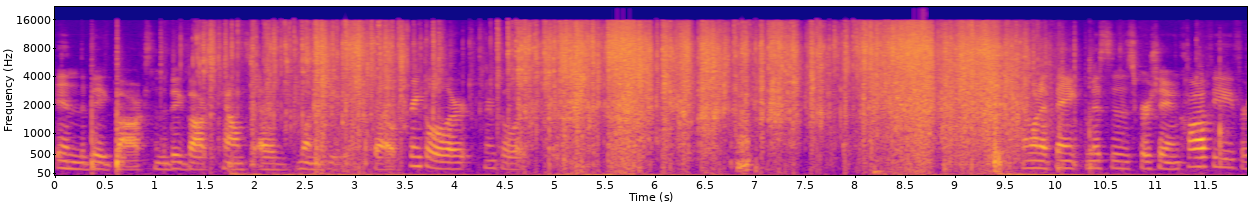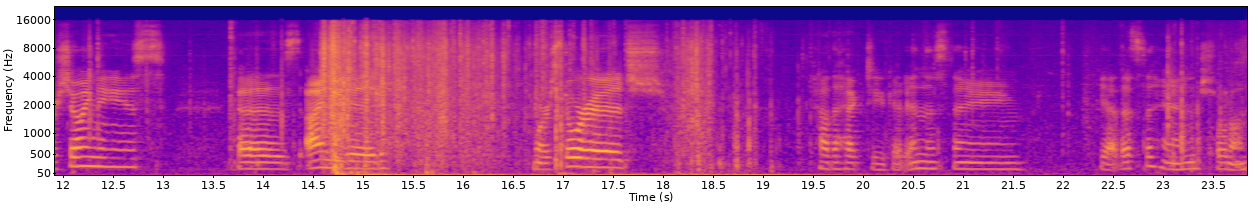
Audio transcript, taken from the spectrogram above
in the big box, and the big box counts as one piece. So, crinkle alert, crinkle alert. I want to thank Mrs. Crochet and Coffee for showing these because I needed more storage. How the heck do you get in this thing? Yeah, that's the hinge. Hold on.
